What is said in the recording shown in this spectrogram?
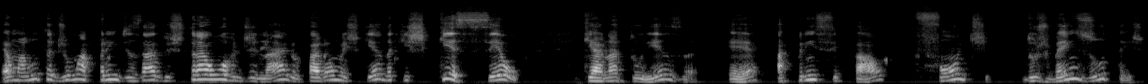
é uma luta de um aprendizado extraordinário para uma esquerda que esqueceu que a natureza é a principal fonte dos bens úteis.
